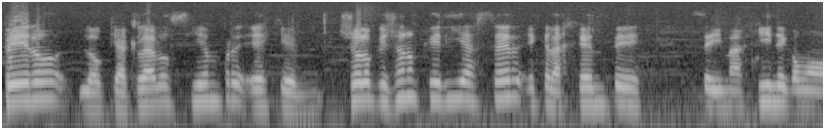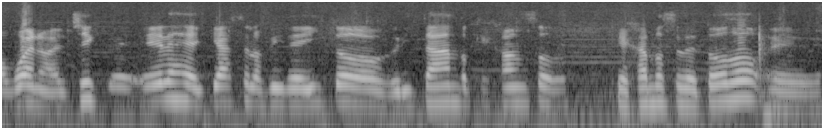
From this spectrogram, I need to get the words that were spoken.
pero lo que aclaro siempre es que yo lo que yo no quería hacer es que la gente se imagine como, bueno, el chico, él es el que hace los videitos gritando, quejando, quejándose de todo, eh,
